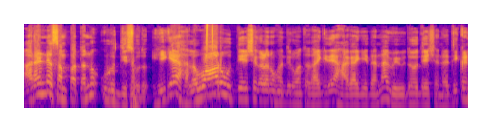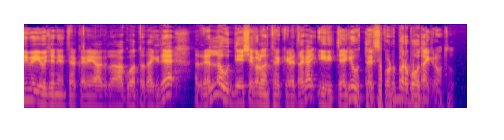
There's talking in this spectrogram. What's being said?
ಅರಣ್ಯ ಸಂಪತ್ತನ್ನು ವೃದ್ಧಿಸುವುದು. ಹೀಗೆ ಹಲವಾರು ಉದ್ದೇಶಗಳನ್ನು ಹೊಂದಿರುವಂತದ್ದಾಗಿದೆ. ಹಾಗಾಗಿ ಇದನ್ನ ವಿವಿಧೋದ್ದೇಶ ನದಿ ಕಣಿವೆ ಯೋಜನೆ ಅಂತ ಕರೆಯಲಾಗುವಂತದ್ದಾಗಿದೆ. ಅದರೆಲ್ಲ ಉದ್ದೇಶಗಳು ಅಂತ ಕೇಳಿದಾಗ ಈ ರೀತಿಯಾಗಿ ಉತ್ತರಿಸಿಕೊಂಡು ಬರಬಹುದಾಗಿರುವಂಥದ್ದು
